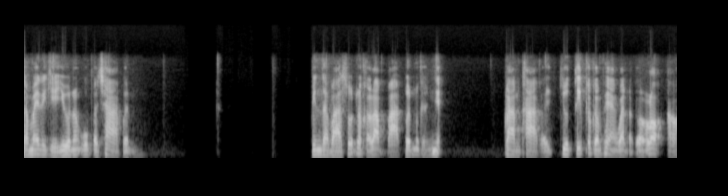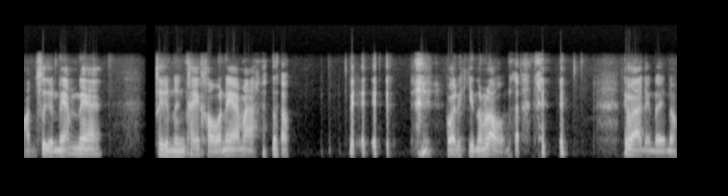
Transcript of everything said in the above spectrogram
สมัยตะกี้อยู่น้ำอุปชาเพิ่น บินทบาทสุดแล้วก็รับบาทเพิ่นมันก็เนี่ยร้านค้าก็อยู่ติดกับกำแพงวัดแล้วก็เลาะเอาหันสื่อแหนมแน่สื่อหนึ่งไข่เขาแน่มาแล้วก็ได้กินน้ำเหล้าที่ว่าจังไดเนาะ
